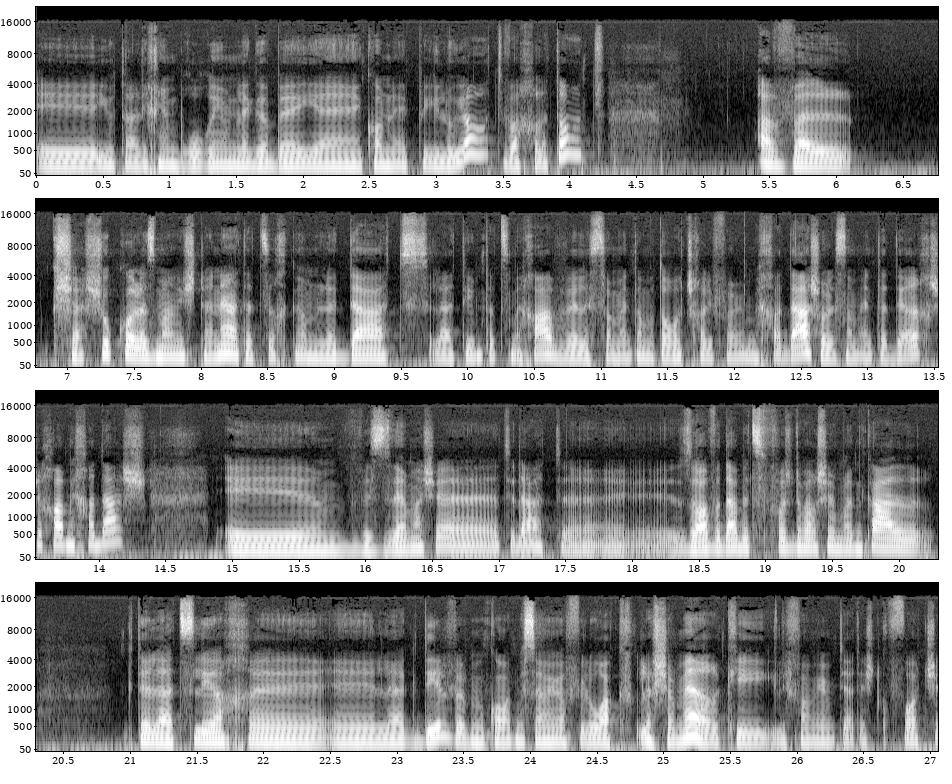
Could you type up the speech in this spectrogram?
אה, תהליכים ברורים לגבי אה, כל מיני פעילויות והחלטות, אבל כשהשוק כל הזמן משתנה, אתה צריך גם לדעת להתאים את עצמך ולסמן את המטרות שלך לפעמים מחדש, או לסמן את הדרך שלך מחדש. אה, וזה מה שאת יודעת, זו עבודה בסופו של דבר של מנכ"ל, כדי להצליח להגדיל, ובמקומות מסוימים אפילו רק לשמר, כי לפעמים, את יודעת, יש תקופות ש...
